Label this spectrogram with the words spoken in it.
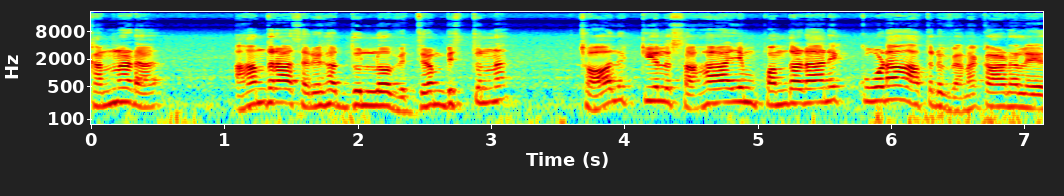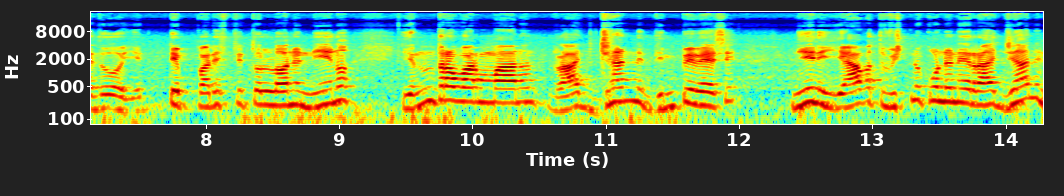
కన్నడ ఆంధ్ర సరిహద్దుల్లో విజృంభిస్తున్న చాళుక్యుల సహాయం పొందడానికి కూడా అతడు వెనకాడలేదు. ఎట్టి పరిస్థితుల్లోనే నేను ఇంద్రవర్మను రాజ్యాన్ని దింపివేసి నేను యావత్ విష్ణుకుండిని రాజ్యాన్ని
